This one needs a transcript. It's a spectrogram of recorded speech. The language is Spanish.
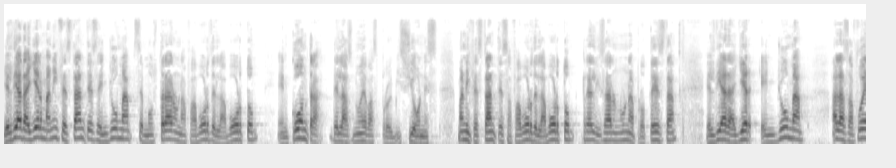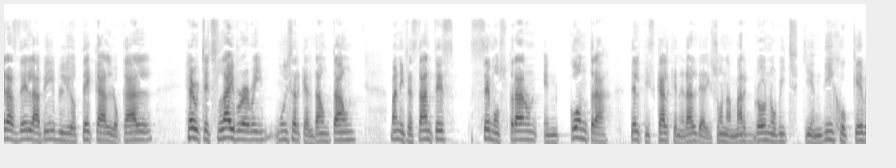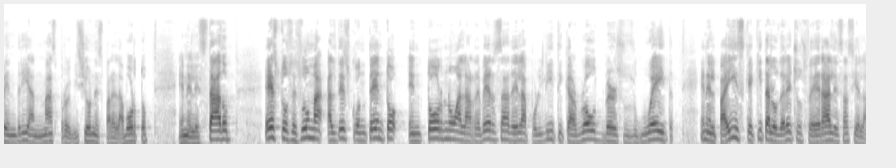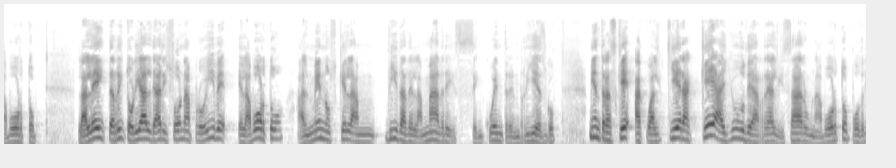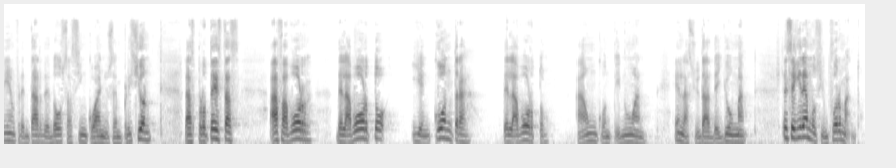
Y el día de ayer manifestantes en Yuma se mostraron a favor del aborto en contra de las nuevas prohibiciones. Manifestantes a favor del aborto realizaron una protesta el día de ayer en Yuma, a las afueras de la biblioteca local Heritage Library, muy cerca del downtown. Manifestantes se mostraron en contra del fiscal general de Arizona, Mark Bronovich, quien dijo que vendrían más prohibiciones para el aborto en el estado. Esto se suma al descontento en torno a la reversa de la política Roe versus Wade en el país que quita los derechos federales hacia el aborto. La ley territorial de Arizona prohíbe el aborto al menos que la vida de la madre se encuentre en riesgo, mientras que a cualquiera que ayude a realizar un aborto podría enfrentar de dos a cinco años en prisión. Las protestas a favor del aborto y en contra del aborto aún continúan en la ciudad de Yuma. Le seguiremos informando.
